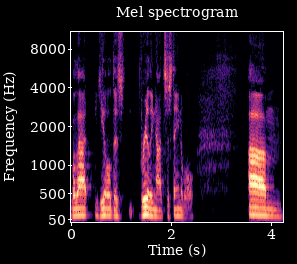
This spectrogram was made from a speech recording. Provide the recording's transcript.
Well, that yield is really not sustainable. Um,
